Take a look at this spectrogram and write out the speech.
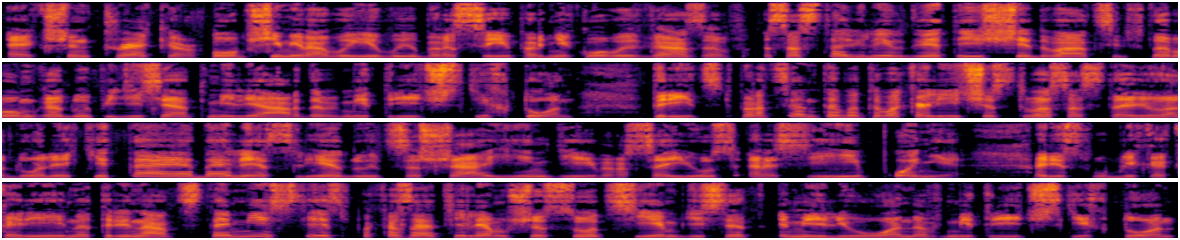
Action Tracker, общемировые выбросы парниковых газов составили в 2022 году 50 миллиардов метрических тонн. 30% этого количества составила доля Китая, далее следуют США, Индия, Евросоюз, Россия и Япония. Республика Корея на 13 месте с показателем 670 миллионов метрических тонн.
